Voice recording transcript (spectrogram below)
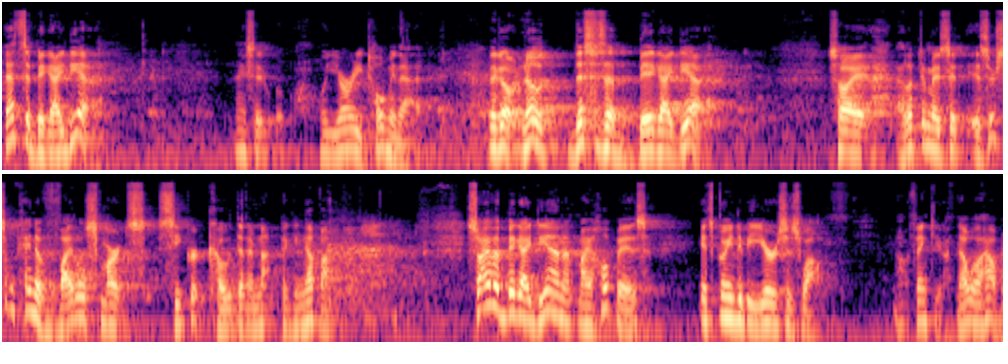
that's a big idea. And I said, Well, you already told me that. They go, No, this is a big idea. So I, I looked at them and I said, Is there some kind of VitalSmarts secret code that I'm not picking up on? so I have a big idea, and my hope is it's going to be yours as well. Oh, thank you. That will help.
